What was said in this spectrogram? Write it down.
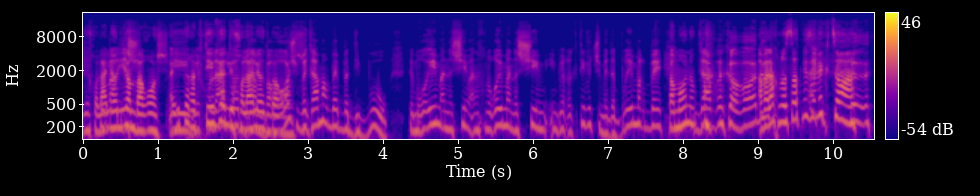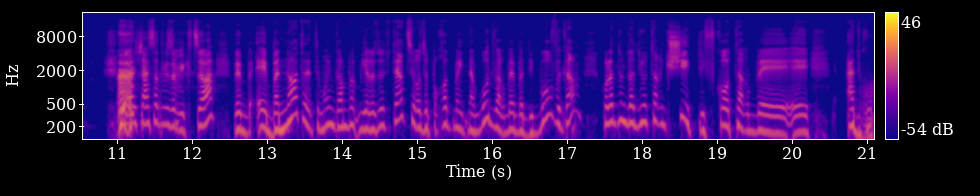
היא יכולה להיות יש, גם בראש. ההיפראקטיביות יכולה להיות בראש. בראש. וגם הרבה בדיבור. אתם רואים אנשים, אנחנו רואים אנשים עם היפראקטיביות שמדברים הרבה. כמונו. גם כמונו. אבל אנחנו עושות מזה מקצוע. אפשר לעשות מזה מקצוע. ובנות, אתם רואים, גם ילדות יותר צעירות, זה פחות מהתנהגות והרבה בדיבור, וגם כל התנודדיות הרגשית, לבכות הרבה, אה, הדגו...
